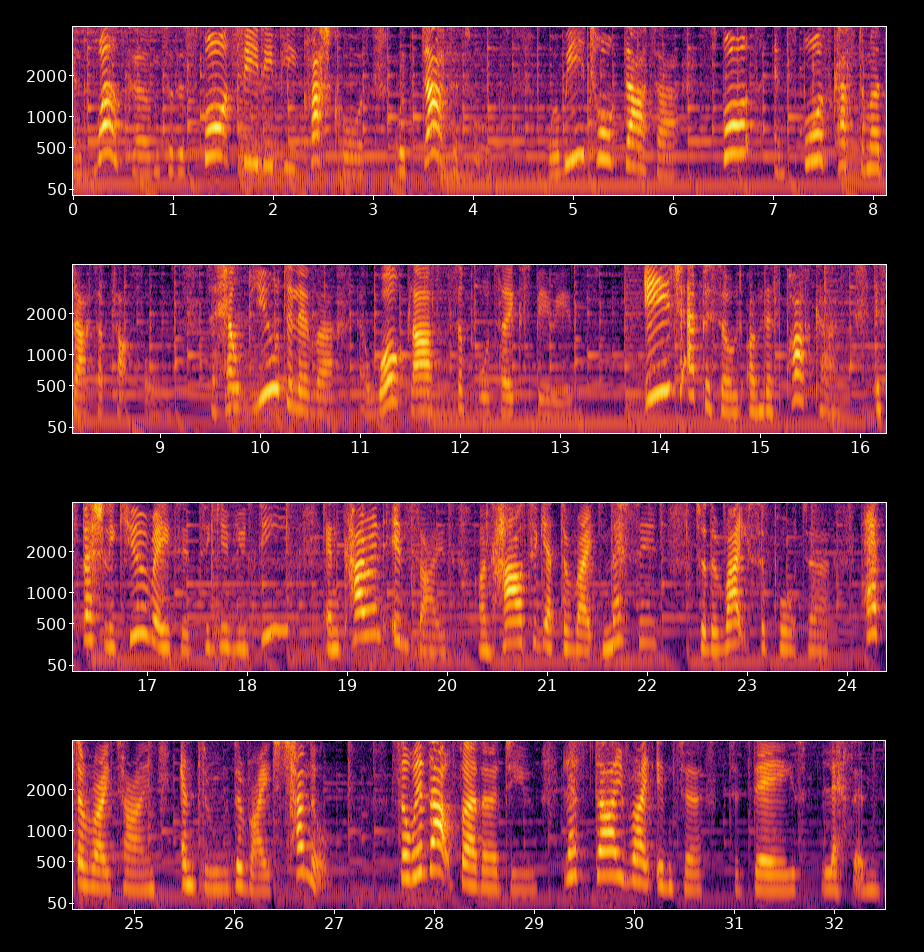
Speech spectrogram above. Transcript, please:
and welcome to the Sports CDP Crash Course with Data Talks, where we talk data, sports, and sports customer data platforms to help you deliver a world class supporter experience. Each episode on this podcast is specially curated to give you deep and current insights on how to get the right message to the right supporter at the right time and through the right channel. So, without further ado, let's dive right into today's lesson.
